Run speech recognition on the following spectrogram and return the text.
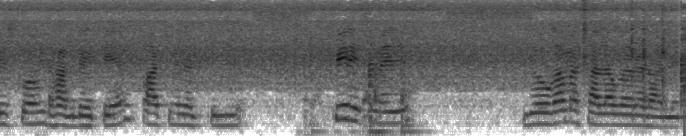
अब इसको हम ढक देते हैं पाँच मिनट के लिए। फिर इसमें जो होगा मसाला वगैरह डालेंगे।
